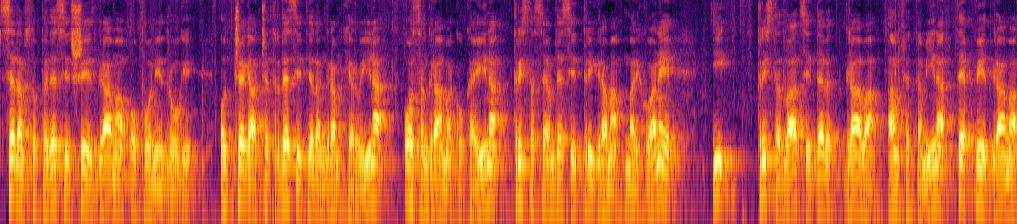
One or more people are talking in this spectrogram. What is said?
756 grama opojne droge, od čega 41 gram heroina, 8 grama kokaina, 373 grama marihuane i 329 grama amfetamina te 5 grama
